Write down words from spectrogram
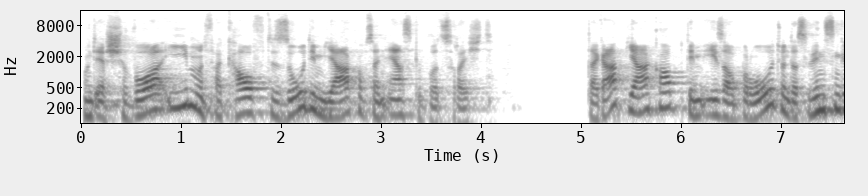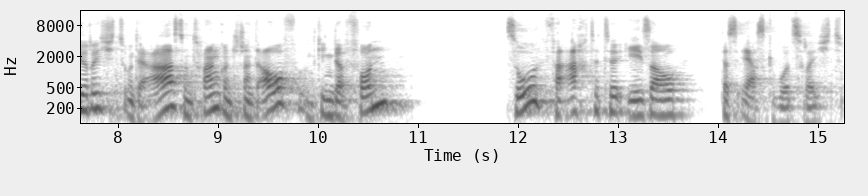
Und er schwor ihm und verkaufte so dem Jakob sein Erstgeburtsrecht. Da gab Jakob dem Esau Brot und das Linsengericht, und er aß und trank und stand auf und ging davon. So verachtete Esau das Erstgeburtsrecht.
